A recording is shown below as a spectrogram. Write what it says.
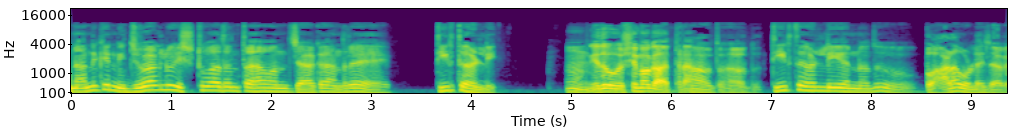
ನನಗೆ ನಿಜವಾಗ್ಲೂ ಇಷ್ಟವಾದಂತಹ ಒಂದು ಜಾಗ ಅಂದ್ರೆ ತೀರ್ಥಹಳ್ಳಿ. ಹ್ಮ್ ಇದು ಶಿವಮೊಗ್ಗ ಹತ್ರ. ಹೌದು ಹೌದು. ತೀರ್ಥಹಳ್ಳಿ ಅನ್ನೋದು ಬಹಳ ಒಳ್ಳೆ ಜಾಗ.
